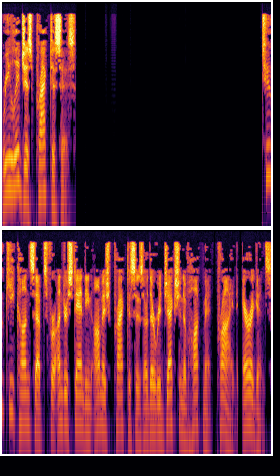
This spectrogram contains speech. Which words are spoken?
Religious practices Two key concepts for understanding Amish practices are their rejection of Hochmut pride, arrogance,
